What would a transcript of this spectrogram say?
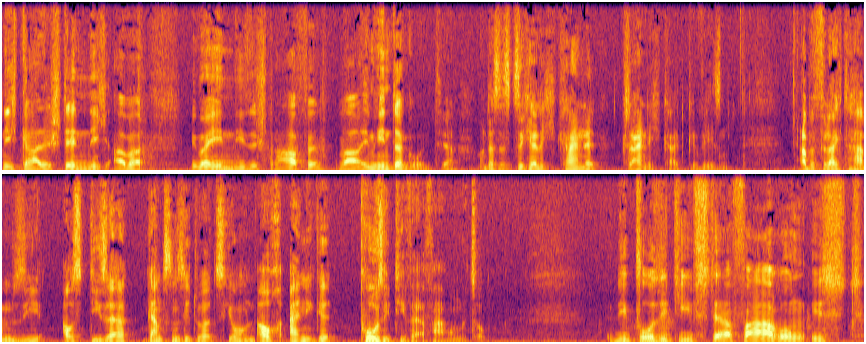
nicht gerade ständig, aber immerhin diese Strafe war im Hintergrund. Ja, und das ist sicherlich keine Kleinigkeit gewesen. Aber vielleicht haben Sie aus dieser ganzen Situation auch einige positive Erfahrungen gezogen. Die positivste Erfahrung ist,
